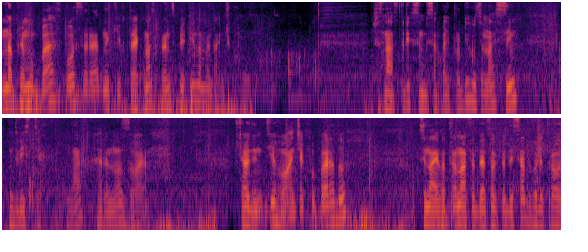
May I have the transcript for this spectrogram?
напряму без посередників, так як в нас, в принципі, і на майданчику. 16 рік, 75 пробігу, ціна 7200 на Renault Zoe. Ще один тігуанчик попереду. Ціна його 13950, 2-літровий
